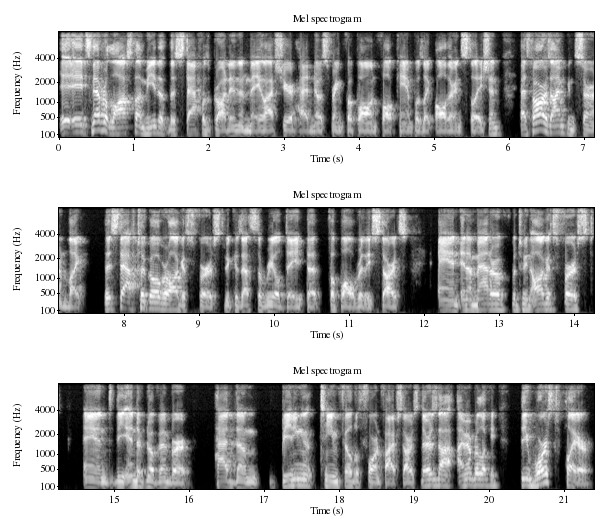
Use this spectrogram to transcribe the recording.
it's never lost on me that the staff was brought in in May last year, had no spring football, and fall camp was like all their installation. As far as I'm concerned, like this staff took over August 1st because that's the real date that football really starts. And in a matter of between August 1st and the end of November, had them beating a team filled with four and five stars. There's not, I remember looking, the worst player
